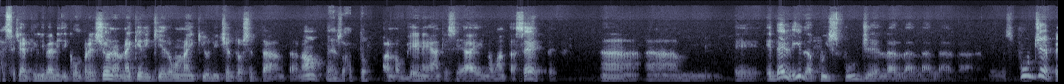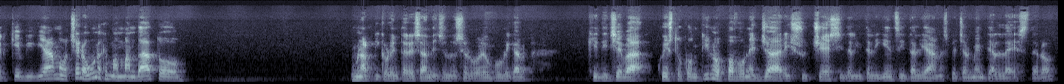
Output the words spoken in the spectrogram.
eh sì. certi livelli di comprensione non è che richiedono un IQ di 170, no? Esatto. Vanno bene anche se hai 97. Uh, um, e, ed è lì da cui sfugge la, la, la, la sfugge perché viviamo. C'era uno che mi ha mandato un articolo interessante dicendo se lo volevo pubblicarlo che diceva questo continuo pavoneggiare i successi dell'intelligenza italiana, specialmente all'estero,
